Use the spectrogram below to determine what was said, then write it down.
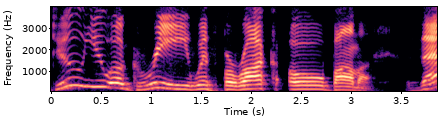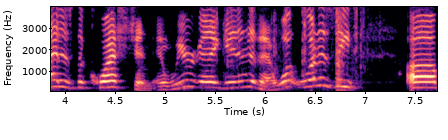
Do you agree with Barack Obama? That is the question, and we're going to get into that. What What is the uh,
